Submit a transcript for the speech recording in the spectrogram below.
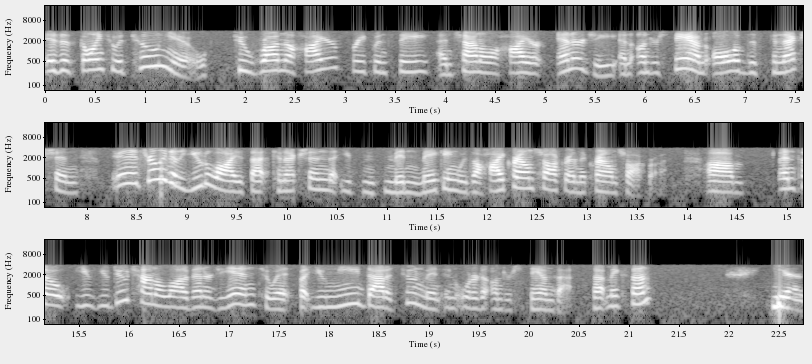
is it's going to attune you to run a higher frequency and channel a higher energy and understand all of this connection it's really to utilize that connection that you've been making with the high crown chakra and the crown chakra. Um, and so you, you do channel a lot of energy into it, but you need that attunement in order to understand that. Does that make sense? Yes.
